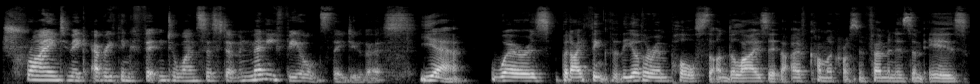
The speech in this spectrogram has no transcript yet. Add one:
trying to make everything fit into one system. In many fields they do this. Yeah. Whereas, but I think that the other impulse that underlies it that I've come across in feminism is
